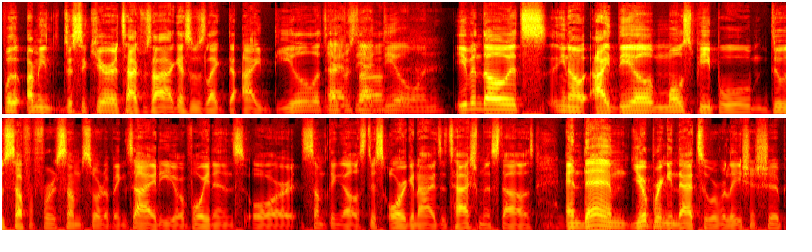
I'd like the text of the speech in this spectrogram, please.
For the, I mean, the secure attachment style, I guess it was like the ideal Yeah, attachment it's the ideal one. even though it's you know ideal most people do suffer for some sort of anxiety or avoidance or something else disorganized attachment styles. Mm-hmm. And then you're bringing that to a relationship.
